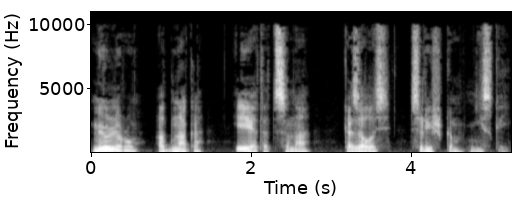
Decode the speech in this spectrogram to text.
Мюллеру, однако, и эта цена казалась слишком низкой.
